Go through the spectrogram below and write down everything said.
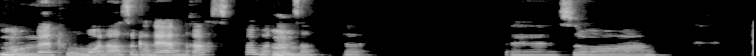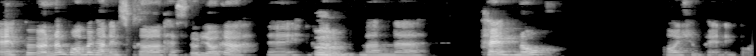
Mm. om eh, to måneder så kan det endres, på en måte. Mm. sant? Eh, Så jeg føler på meg at jeg skal teste ut yoga eh, Mm. men eh, helt nå har jeg ikke peiling på.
